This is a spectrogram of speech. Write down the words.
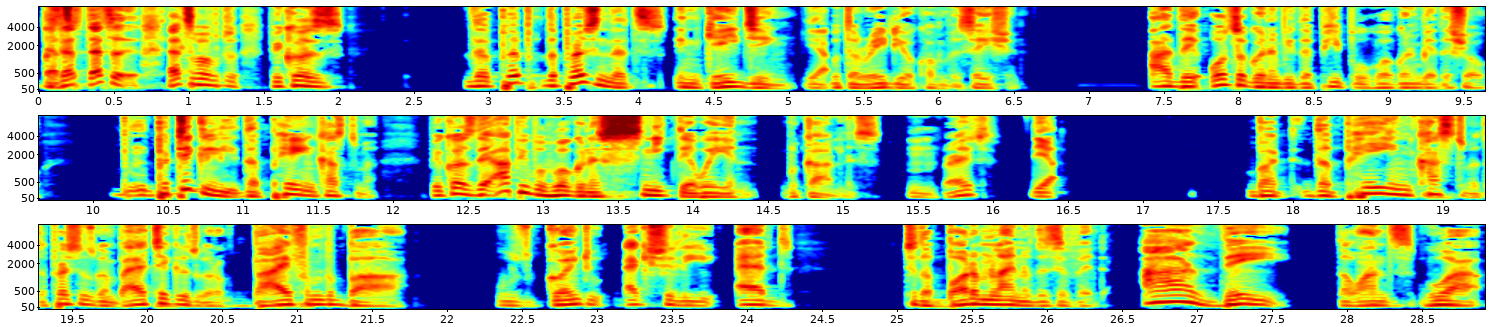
That's- That's that's, a that's a, because the pep, the person that's engaging Yeah. with the radio conversation are they also going to be the people who are going to be at the show, particularly the paying customer? Because there are people who are going to sneak their way in regardless, Mm. right? yeah But the paying customer, the person who's going to buy a ticket, who's going to buy from the bar, who's going to actually add to the bottom line of this event, are they the ones who are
